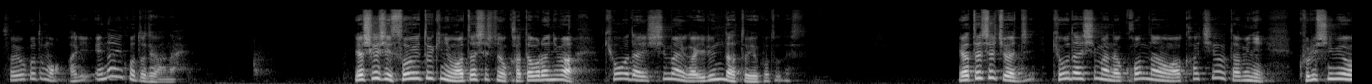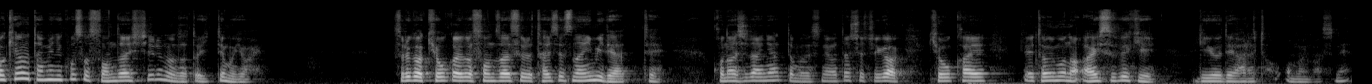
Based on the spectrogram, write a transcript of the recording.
そういうこともあり得ないことではない。いや、しかしそういう時に私たちの傍らには兄弟姉妹がいるんだということです。私たちは兄弟姉妹の困難を分かち合うために、苦しみを分け合うためにこそ存在しているのだと言ってもよい。それが教会が存在する大切な意味であって、この時代にあってもですね、私たちが教会というものを愛すべき理由であると思いますね。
